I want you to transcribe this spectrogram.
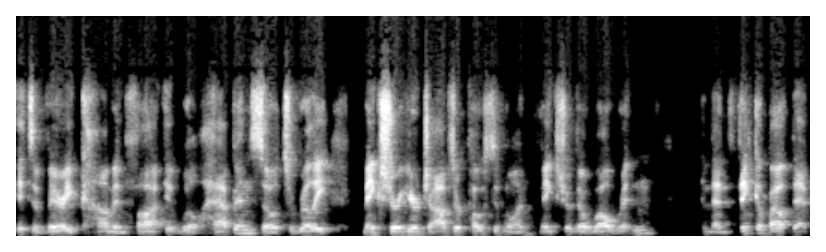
it's a very common thought it will happen. So to really make sure your jobs are posted one, make sure they're well written, and then think about that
